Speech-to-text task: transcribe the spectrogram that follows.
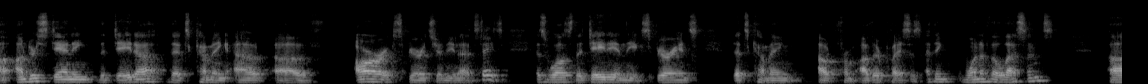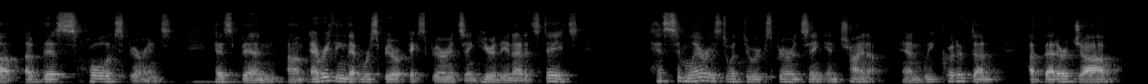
uh, understanding the data that's coming out of our experience here in the United States, as well as the data and the experience that's coming out from other places. I think one of the lessons uh, of this whole experience has been um, everything that we're experiencing here in the United States has similarities to what they're experiencing in China. And we could have done a better job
